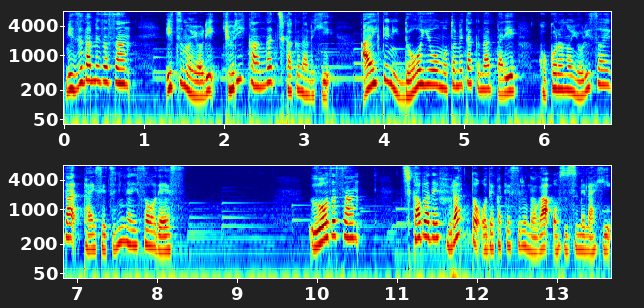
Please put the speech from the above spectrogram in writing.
水亀座さん、いつもより距離感が近くなる日、相手に同意を求めたくなったり、心の寄り添いが大切になりそうです。魚座さん、近場でふらっとお出かけするのがおすすめな日。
